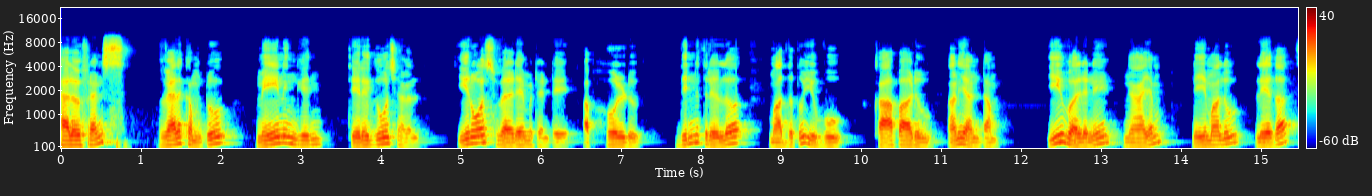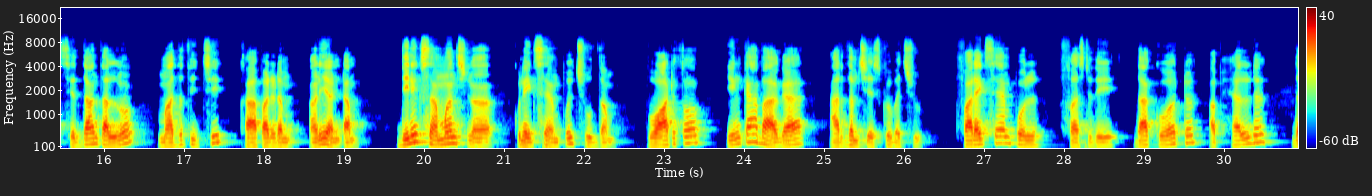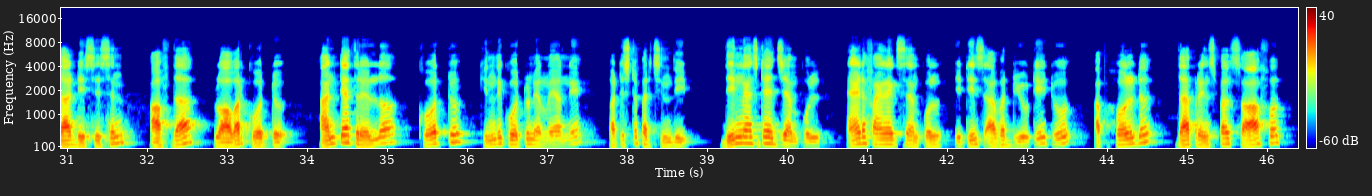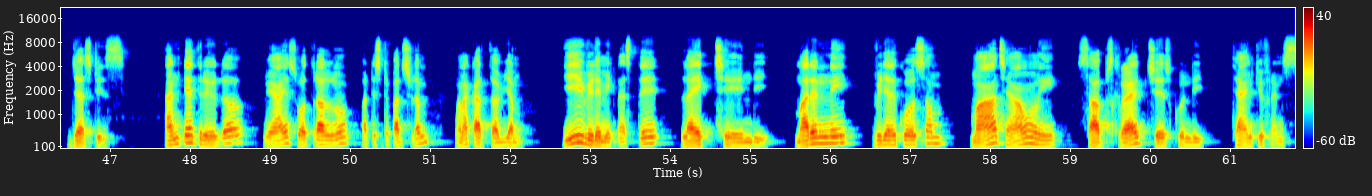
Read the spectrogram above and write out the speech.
Hello friends welcome to meaning in Telugu channel ఈరోజు word ఏమిటంటే uphold దీన్ని తెలుగులో మద్దతు ఇవ్వు కాపాడు అని అంటాం. ఈ వర్డ్ని న్యాయం నియమాలు లేదా సిద్ధాంతాలను మద్దతు ఇచ్చి కాపాడడం అని అంటాం. దీనికి సంబంధించిన కొన్ని ఎగ్జాంపుల్ చూద్దాం. వాటితో ఇంకా బాగా అర్థం చేసుకోవచ్చు. ఫర్ ఎగ్జాంపుల్ ఫస్ట్ది the court upheld the decision of the lower court అంటే త్రెల్లో కోర్టు కింది కోర్టు నిర్ణయాన్ని పటిష్టపరిచింది. దీని next example and final example it is our duty to uphold the principles of justice అంటే త్రెల్లో న్యాయ సూత్రాలను పటిష్టపరచడం మన కర్తవ్యం. ఈ వీడియో మీకు నచ్చితే లైక్ చేయండి. మరిన్ని వీడియోల కోసం మా ఛానల్ని సబ్స్క్రైబ్ చేసుకోండి. Thank you friends.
